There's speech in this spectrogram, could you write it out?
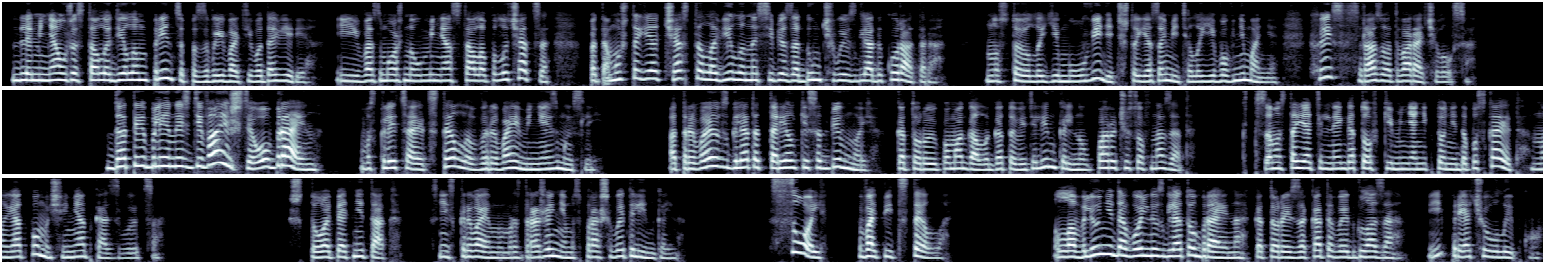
Для меня уже стало делом принципа завоевать его доверие, и, возможно, у меня стало получаться, потому что я часто ловила на себе задумчивые взгляды куратора, но стоило ему увидеть, что я заметила его внимание, Хейс сразу отворачивался. «Да ты, блин, издеваешься, о, Брайан!» — восклицает Стелла, вырывая меня из мыслей. Отрываю взгляд от тарелки с отбивной, которую помогала готовить Линкольну пару часов назад. К самостоятельной готовке меня никто не допускает, но и от помощи не отказываются. «Что опять не так?» — с нескрываемым раздражением спрашивает Линкольн. «Соль!» Вопит Стелла. Ловлю недовольный взгляд О'Брайена, который закатывает глаза, и прячу улыбку.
